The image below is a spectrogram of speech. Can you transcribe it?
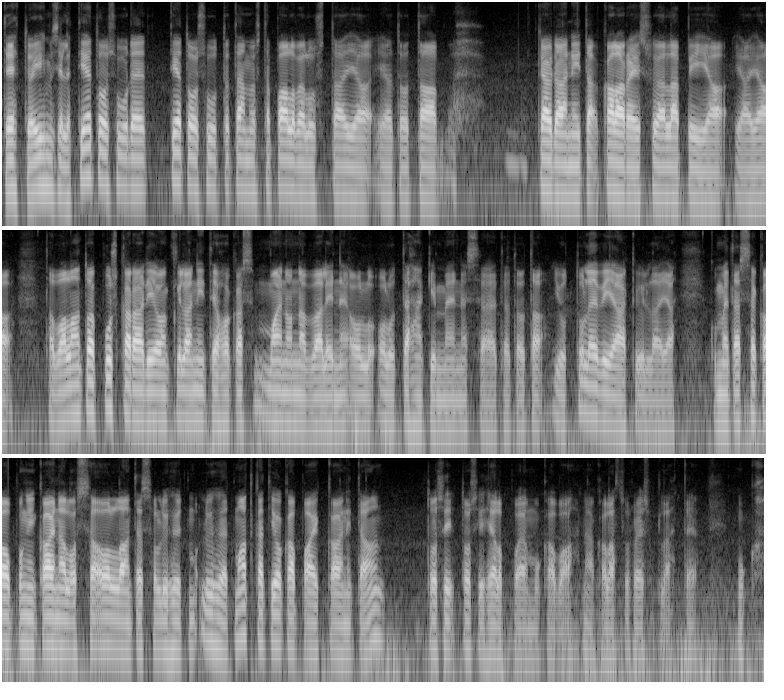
tehtyä ihmisille tietoisuutta tämmöistä palvelusta ja, ja tota, käydään niitä kalareissuja läpi ja, ja, ja tavallaan tuo puskaradio on kyllä niin tehokas mainonnan väline ollut, ollut tähänkin mennessä, että tota, juttu leviää kyllä ja kun me tässä kaupungin kainalossa ollaan, tässä on lyhyet, lyhyet matkat joka paikkaan, niin tämä on tosi, tosi helppoa ja mukavaa nämä kalastusreissut lähtee mukaan.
